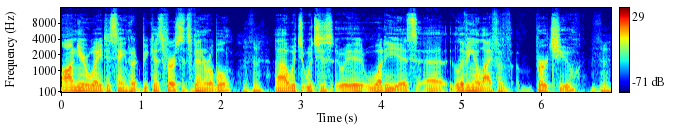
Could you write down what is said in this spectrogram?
on your way to sainthood. Because first, it's venerable, uh, which which is uh, what he is, uh, living a life of virtue, Mhm.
